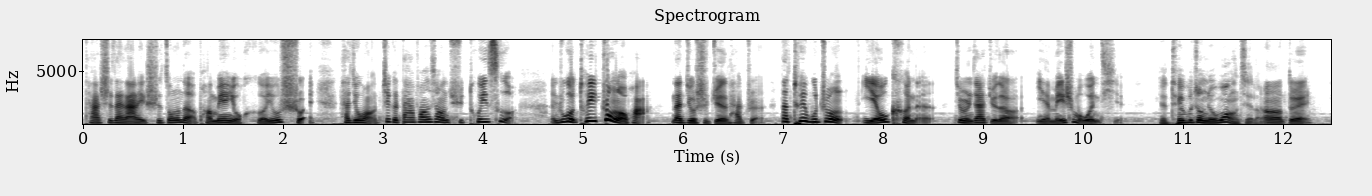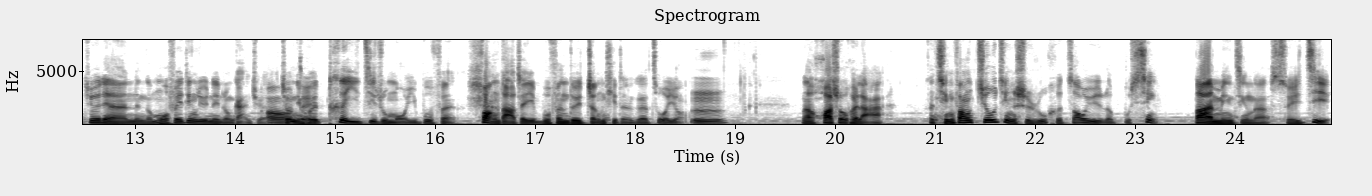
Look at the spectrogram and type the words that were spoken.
他是在哪里失踪的，旁边有河有水，他就往这个大方向去推测。如果推中的话，那就是觉得他准；那推不中也有可能，就人家觉得也没什么问题。也推不中就忘记了，嗯，对，就有点那个墨菲定律那种感觉，哦就你会特意记住某一部分，放大这一部分对整体的这个作用。嗯那话说回来，那秦芳究竟是如何遭遇了不幸？办案民警呢，随即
